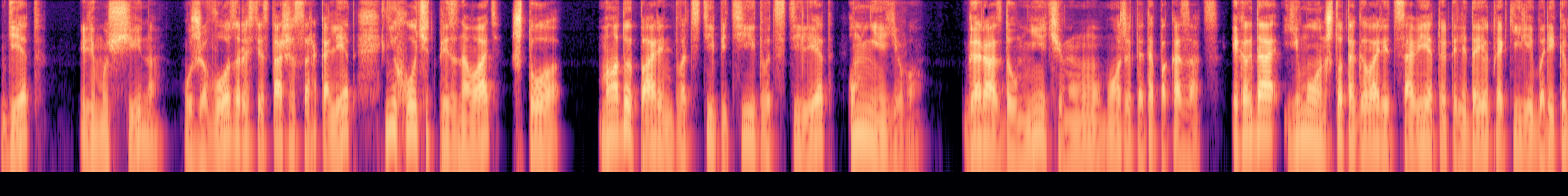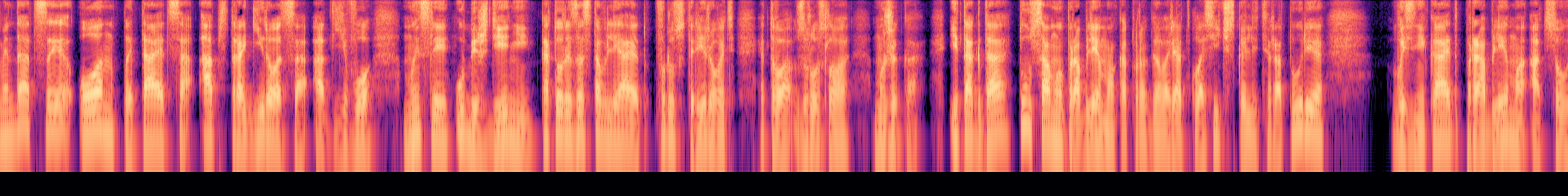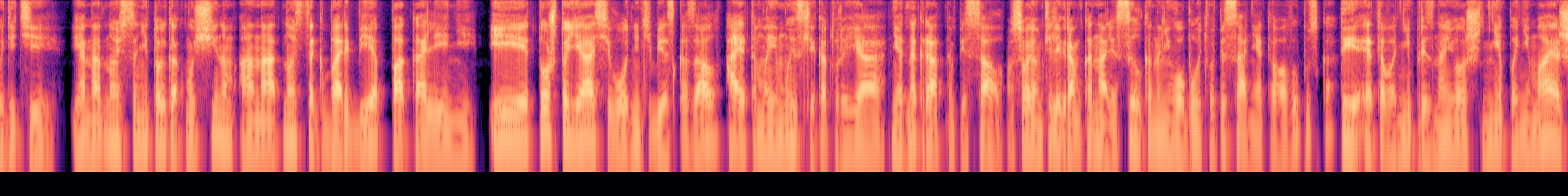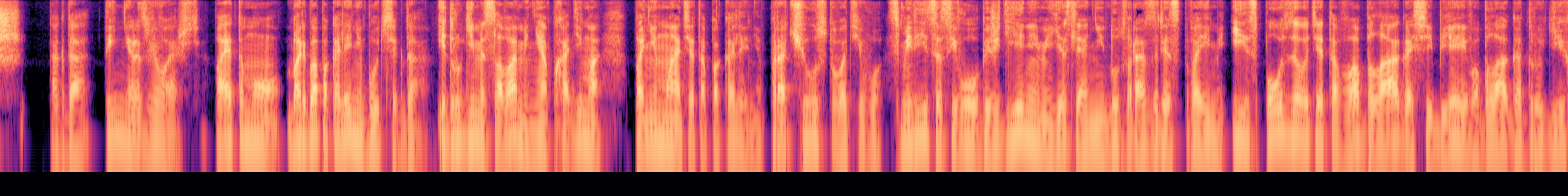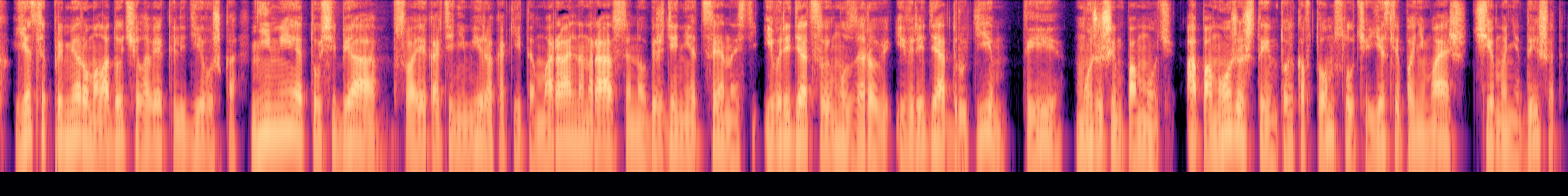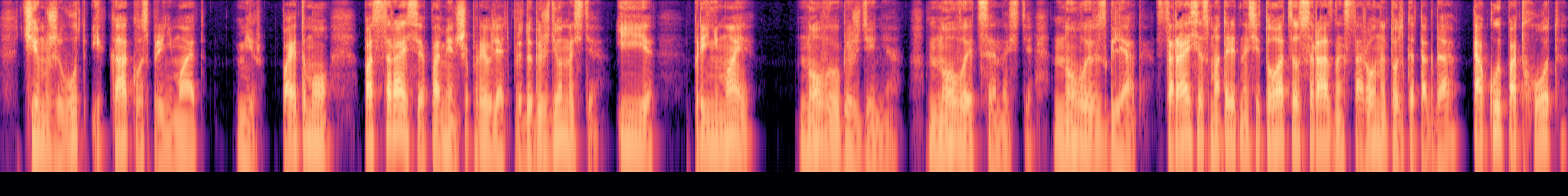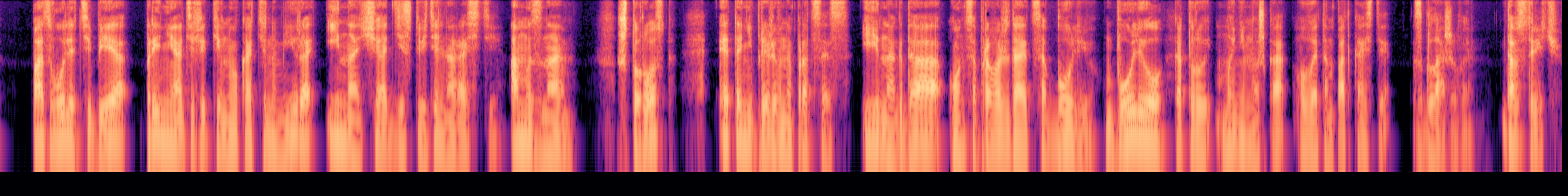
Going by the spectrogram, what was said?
дед, или мужчина уже в возрасте старше 40 лет не хочет признавать, что молодой парень 25-20 лет умнее его. Гораздо умнее, чем ему может это показаться. И когда ему он что-то говорит, советует или дает какие-либо рекомендации, он пытается абстрагироваться от его мыслей, убеждений, которые заставляют фрустрировать этого взрослого мужика. И тогда ту самую проблему, о которой говорят в классической литературе, возникает проблема отцов и детей. И она относится не только к мужчинам, она относится к борьбе поколений. И то, что я сегодня тебе сказал, а это мои мысли, которые я неоднократно писал в своем телеграм-канале, ссылка на него будет в описании этого выпуска, ты этого не признаешь, не понимаешь тогда ты не развиваешься. Поэтому борьба поколений будет всегда. И другими словами, необходимо понимать это поколение, прочувствовать его, смириться с его убеждениями, если они идут в разрез с твоими, и использовать это во благо себе и во благо других. Если, к примеру, молодой человек или девушка не имеет у себя в своей картине мира какие-то морально-нравственные убеждения, ценности и вредят своему здоровью, и вредят другим, ты можешь им помочь. А поможешь ты им только в том случае, если понимаешь, чем они дышат, чем живут и как воспринимают мир. Поэтому постарайся поменьше проявлять предубежденности и принимай новые убеждения, новые ценности, новые взгляды. Старайся смотреть на ситуацию с разных сторон, и только тогда такой подход позволит тебе принять эффективную картину мира и начать действительно расти. А мы знаем, что рост это непрерывный процесс, и иногда он сопровождается болью. Болью, которую мы немножко в этом подкасте сглаживаем. До встречи.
